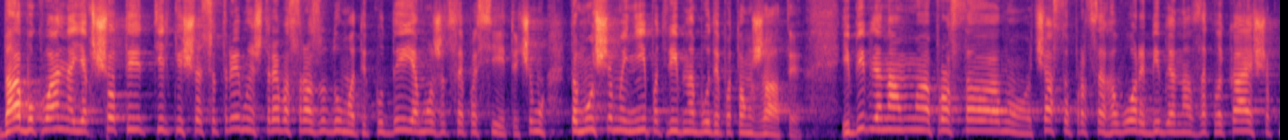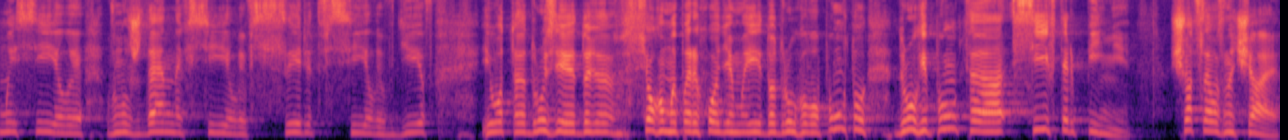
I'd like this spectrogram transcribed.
Да, буквально, якщо ти тільки щось отримуєш, треба сразу думати, куди я можу це посіяти. Чому? Тому що мені потрібно буде потім жати. І Біблія нам е, просто ну, часто про це говорить. Біблія нас закликає, щоб ми сіяли в нужденних, сіяли, в сиріт сіяли, в дів. І от, е, друзі, до цього ми переходимо і до другого пункту. Другий пункт е, сій в терпінні. Що це означає?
